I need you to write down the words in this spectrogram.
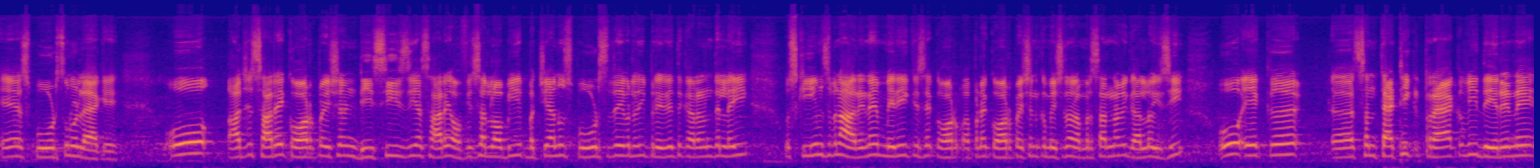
ਇਹ ਸਪੋਰਟਸ ਨੂੰ ਲੈ ਕੇ। ਉਹ ਅੱਜ ਸਾਰੇ ਕਾਰਪੋਰੇਸ਼ਨ ਡੀਸੀਜ਼ ਜਾਂ ਸਾਰੇ ਆਫੀਸਰ ਲੌਬੀ ਬੱਚਿਆਂ ਨੂੰ ਸਪੋਰਟਸ ਦੇ ਲਈ ਪ੍ਰੇਰਿਤ ਕਰਨ ਦੇ ਲਈ ਉਹ ਸਕੀਮਸ ਬਣਾ ਰਹੇ ਨੇ। ਮੇਰੀ ਕਿਸੇ ਕੌਰ ਆਪਣੇ ਕਾਰਪੋਰੇਸ਼ਨ ਕਮਿਸ਼ਨਰ ਅੰਮ੍ਰਿਤਸਰ ਨਾਲ ਵੀ ਗੱਲ ਹੋਈ ਸੀ। ਉਹ ਇੱਕ ਸਿੰਥੈਟਿਕ ਟਰੈਕ ਵੀ ਦੇ ਰਹੇ ਨੇ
